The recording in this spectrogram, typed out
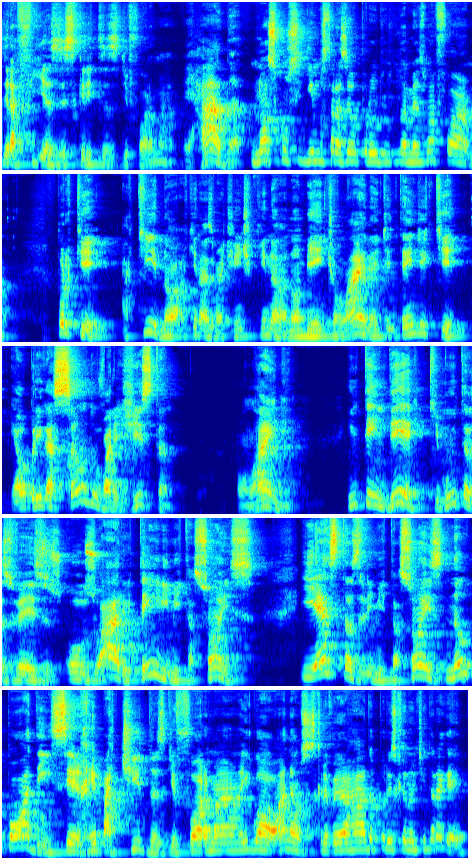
grafias escritas de forma errada, nós conseguimos trazer o produto da mesma forma. Porque aqui, no, aqui na Smart Hint, aqui no, no ambiente online, a gente entende que é obrigação do varejista online entender que muitas vezes o usuário tem limitações e estas limitações não podem ser rebatidas de forma igual. Ah, não, você escreveu errado, por isso que eu não te entreguei.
